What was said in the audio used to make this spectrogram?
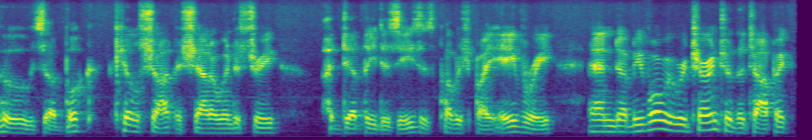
whose uh, book, Killshot, A Shadow Industry, A Deadly Disease, is published by Avery. And uh, before we return to the topic,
